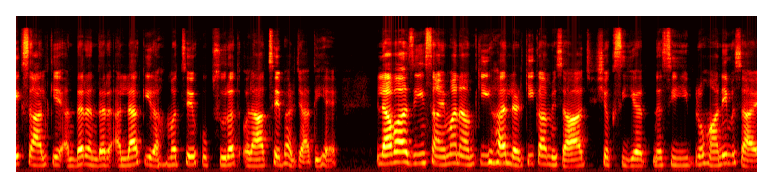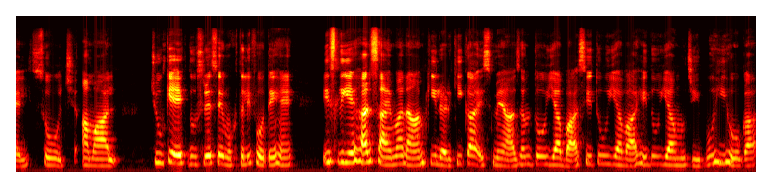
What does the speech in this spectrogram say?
एक साल के अंदर अंदर अल्लाह की रहमत से खूबसूरत औलाद से भर जाती है। अलावा अज़ीज़ साइमा नाम की हर लड़की का मिजाज, शख्सियत, नसीब, रूहानी मसाइल, सोच, अमाल, चूँकि एक दूसरे से मुख्तलिफ़ होते हैं, इसलिए हर साइमा नाम की लड़की का इसमें आज़म तो या बासितु या वाहिदु या मुजीबू ही होगा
